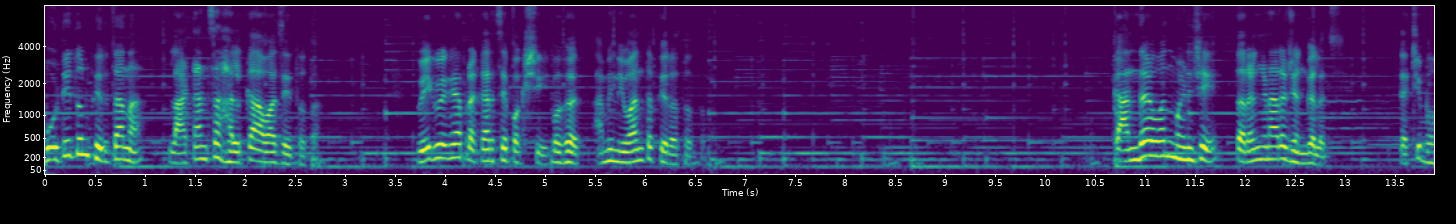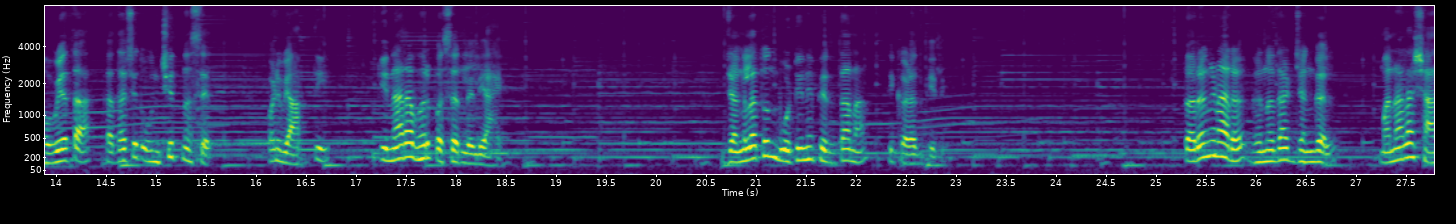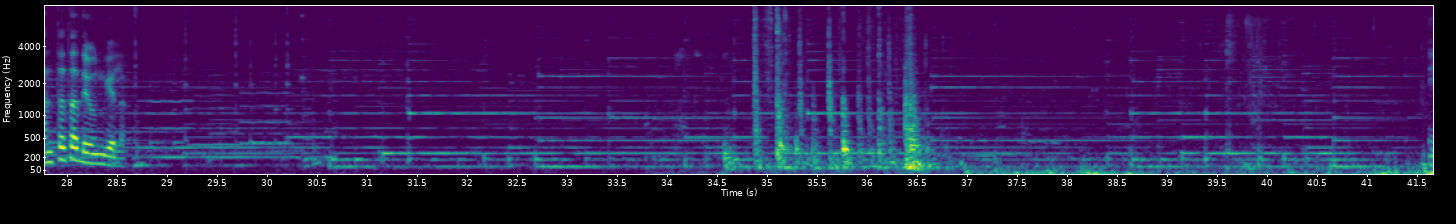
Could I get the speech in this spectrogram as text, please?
बोटीतून फिरताना लाटांचा हलका आवाज येत होता. वेगवेगळ्या प्रकारचे पक्षी बघत आम्ही निवांत फिरत होतो. कांदळवन म्हणजे तरंगणारं जंगलच. त्याची भव्यता कदाचित उंचीत नसेल पण व्याप्ती किनाराभर पसरलेली आहे. जंगलातून बोटीने फिरताना ती कळत गेली. तरंगणारं घनदाट जंगल मनाला शांतता देऊन गेलं.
